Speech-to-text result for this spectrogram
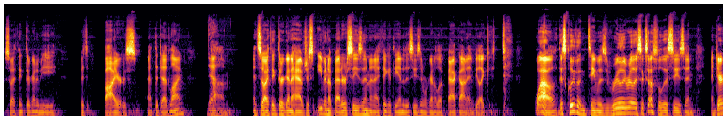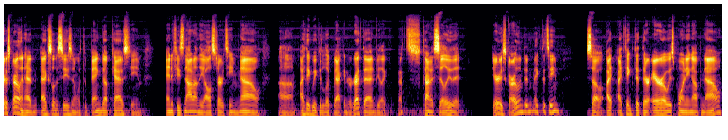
so I think they're going to be buyers at the deadline. Yeah. Um, and so I think they're going to have just even a better season. And I think at the end of the season, we're going to look back on it and be like, wow, this Cleveland team was really, really successful this season. And Darius Garland had an excellent season with the banged up Cavs team. And if he's not on the All Star team now, um, I think we could look back and regret that and be like, that's kind of silly that Darius Garland didn't make the team. So I, I think that their arrow is pointing up now.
